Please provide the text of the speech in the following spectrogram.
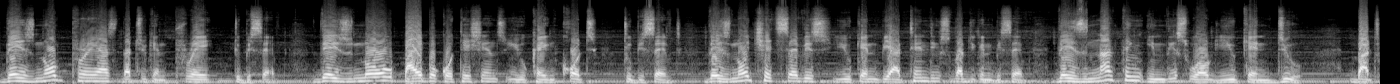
there is no prayers that you can pray to be saved. There is no Bible quotations you can quote to be saved. There is no church service you can be attending so that you can be saved. There is nothing in this world you can do but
